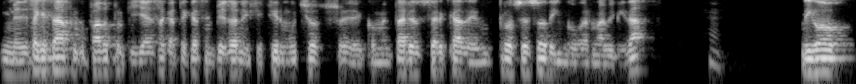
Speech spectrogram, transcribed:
Y me dice que estaba preocupado porque ya en Zacatecas empiezan a existir muchos eh, comentarios acerca de un proceso de ingobernabilidad. Digo,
